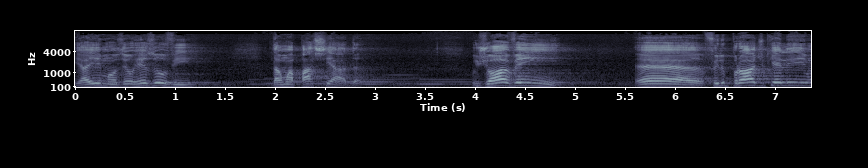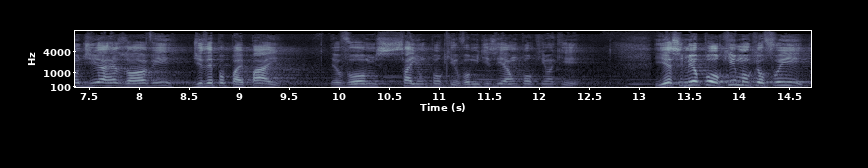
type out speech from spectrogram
E aí, irmãos, eu resolvi dar uma passeada. O jovem, é, filho pródigo, que ele um dia resolve dizer para o pai: Pai, eu vou me sair um pouquinho, vou me desviar um pouquinho aqui. E esse meu pouquinho, irmão, que eu fui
